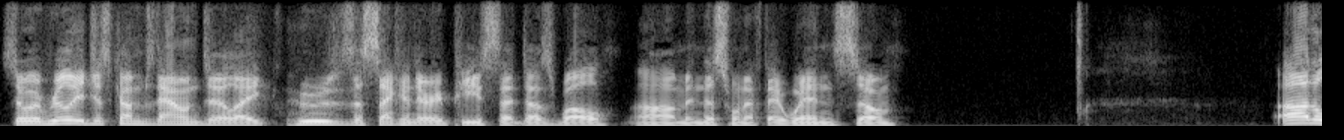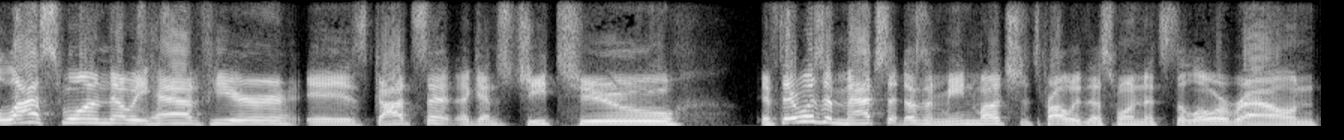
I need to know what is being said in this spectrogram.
So it really just comes down to like who's the secondary piece that does well um, in this one if they win. So uh, the last one that we have here is Godsent against G2. If there was a match that doesn't mean much, it's probably this one. It's the lower round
